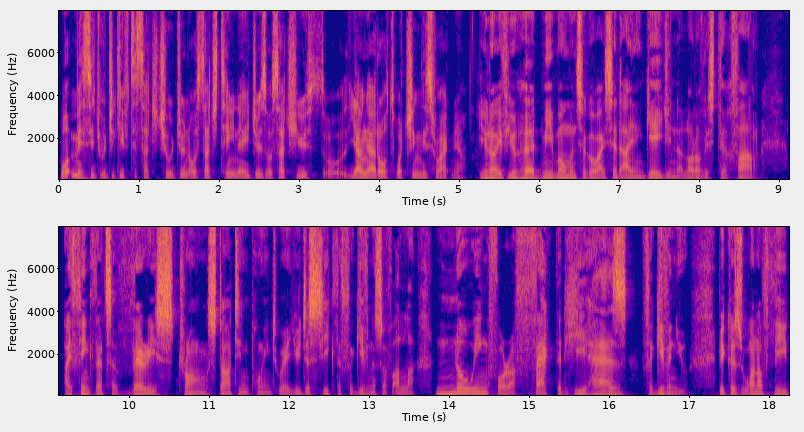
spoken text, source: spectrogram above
What message would you give to such children or such teenagers or such youth or young adults watching this right now? You know, if you heard me moments ago, I said I engage in a lot of istighfar. I think that's a very strong starting point where you just seek the forgiveness of Allah, knowing for a fact that He has forgiven you. Because one of the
